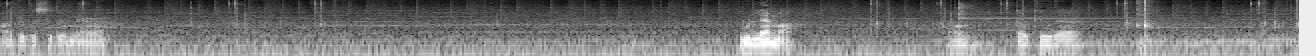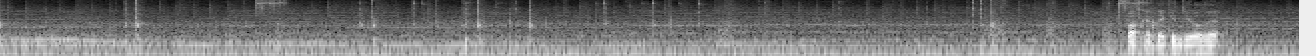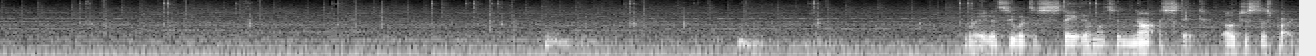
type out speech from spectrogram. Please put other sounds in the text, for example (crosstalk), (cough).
I'll give this to the Umera. Ulema. Oh, don't do that. Fuck it, they can deal with it. Wait, let's see what's a state and what's a not a state. Oh, just this part.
